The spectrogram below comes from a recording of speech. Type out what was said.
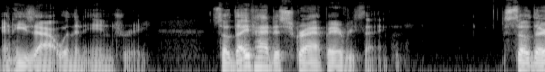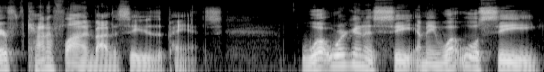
and he's out with an injury. So they've had to scrap everything. So they're kind of flying by the seat of the pants. What we're going to see, I mean, what we'll see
